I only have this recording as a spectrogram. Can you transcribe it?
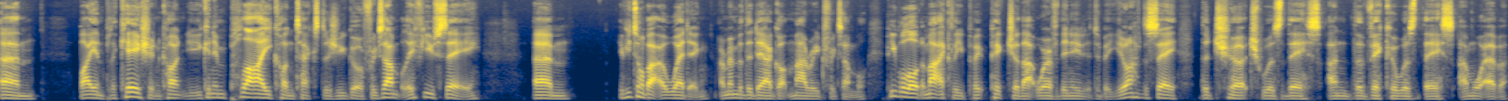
um, by implication, can't you? You can imply context as you go. For example, if you say, um, if you talk about a wedding, I remember the day I got married, for example, people automatically p- picture that wherever they need it to be. You don't have to say the church was this and the vicar was this and whatever,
